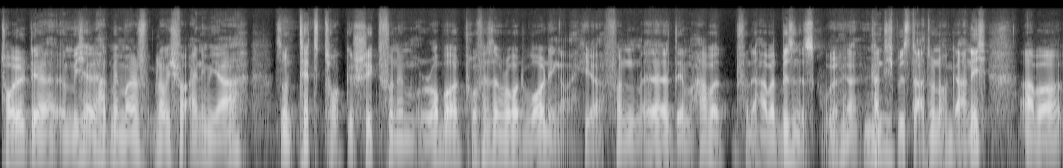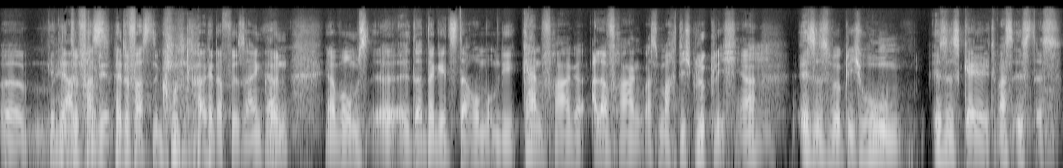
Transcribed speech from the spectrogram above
toll, der Michael hat mir mal, glaube ich, vor einem Jahr so ein TED-Talk geschickt von dem Robert, Professor Robert Waldinger hier, von äh, dem Harvard, von der Harvard Business School. Mhm. Ja. Kannte ich bis dato noch gar nicht, aber äh, hätte, fast, hätte fast eine Grundlage dafür sein können. Ja, ja worum es, äh, da, da geht es darum, um die Kernfrage aller Fragen. Was macht dich glücklich? Ja? Mhm. Ist es wirklich Ruhm? Ist es Geld? Was ist es?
